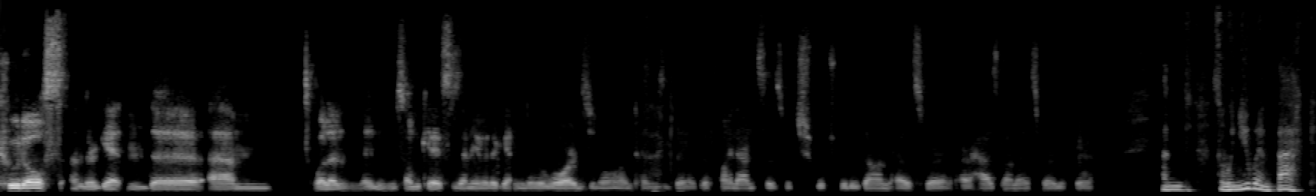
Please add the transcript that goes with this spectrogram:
kudos and they're getting the um well, in, in, some cases anyway, they're getting the rewards, you know, in terms exactly. of the, the finances, which which would have gone elsewhere or has gone elsewhere before. And so when you went back,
